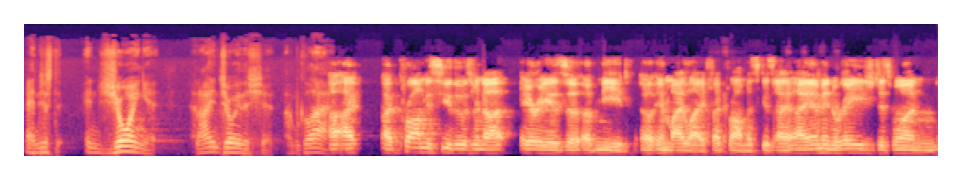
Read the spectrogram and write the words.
and just enjoying it. And I enjoy the shit. I'm glad. I I promise you, those are not areas of, need uh, in my life. I promise, because I, I am enraged as one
